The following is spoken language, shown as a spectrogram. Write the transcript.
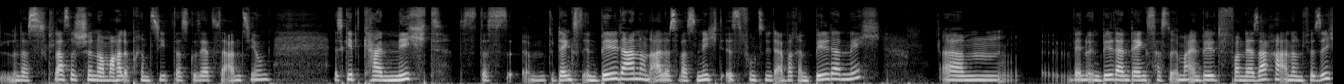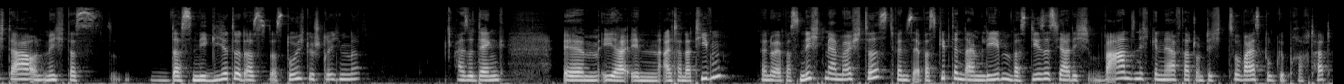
das klassische normale Prinzip, das Gesetz der Anziehung. Es gibt kein Nicht. Das, das, ähm, du denkst in Bildern und alles, was nicht ist, funktioniert einfach in Bildern nicht. Ähm, wenn du in Bildern denkst, hast du immer ein Bild von der Sache an und für sich da und nicht das, das Negierte, das, das Durchgestrichene. Also denk ähm, eher in Alternativen. Wenn du etwas nicht mehr möchtest, wenn es etwas gibt in deinem Leben, was dieses Jahr dich wahnsinnig genervt hat und dich zur Weißblut gebracht hat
